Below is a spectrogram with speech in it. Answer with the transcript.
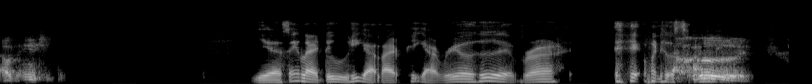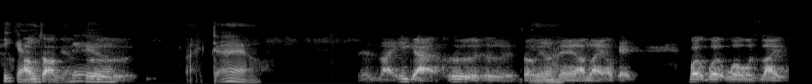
that was interesting. Yeah, seemed like dude, he got like he got real hood, bro. when it was hood. He got I'm talking hood. Like damn. It's like he got hood hood. So yeah. you know what I'm saying? I'm like, okay. But what what was like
